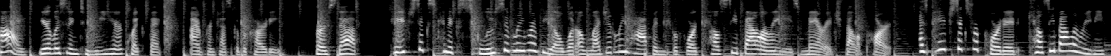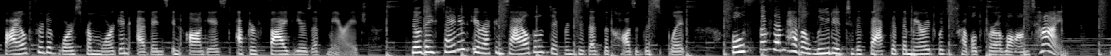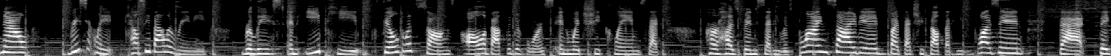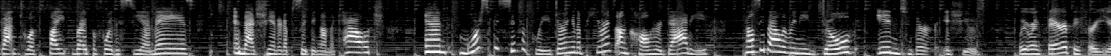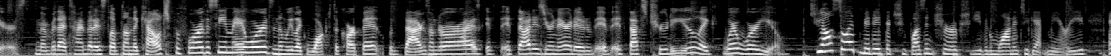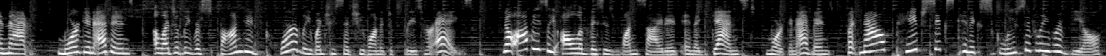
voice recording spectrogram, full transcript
Hi, you're listening to We Hear Quick Fix. I'm Francesca Bacardi. First up, Page Six can exclusively reveal what allegedly happened before Kelsea Ballerini's marriage fell apart. As Page Six reported, Kelsea Ballerini filed for divorce from Morgan Evans in August after five years of marriage. Though they cited irreconcilable differences as the cause of the split, both of them have alluded to the fact that the marriage was troubled for a long time. Now, Recently, Kelsea Ballerini released an EP filled with songs all about the divorce, in which she claims that her husband said he was blindsided, but that she felt that he wasn't, that they got into a fight right before the CMAs, and that she ended up sleeping on the couch. And more specifically, during an appearance on Call Her Daddy, Kelsea Ballerini dove into their issues we were in therapy for years. Remember that time that I slept on the couch before the CMA Awards and then we like walked the carpet with bags under our eyes? If, if that is your narrative, if, if that's true to you, like where were you? She also admitted that she wasn't sure if she even wanted to get married and that Morgan Evans allegedly responded poorly when she said she wanted to freeze her eggs. Now, obviously, all of this is one sided and against Morgan Evans, but now Page Six can exclusively reveal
